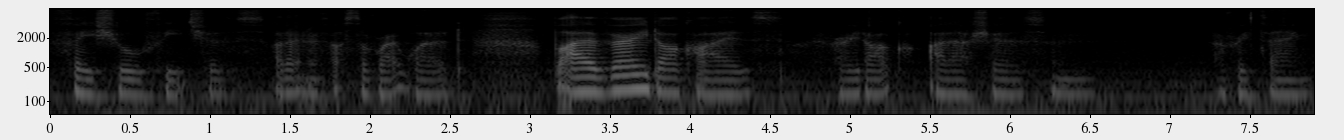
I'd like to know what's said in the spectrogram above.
facial features. I don't know if that's the right word, but I have very dark eyes, very dark eyelashes, and everything.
